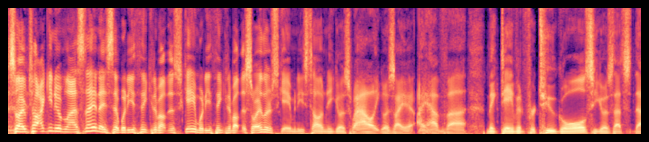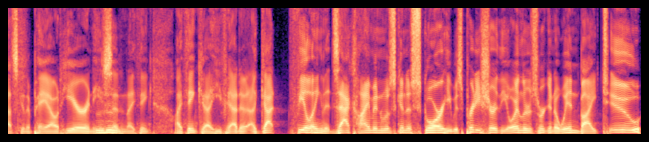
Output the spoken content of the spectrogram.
So I'm talking to him last night, and I said, "What are you thinking about this game? What are you thinking about this Oilers game?" And he's telling me, he goes, "Wow," he goes, "I I have uh, McDavid for two goals." He goes, "That's that's going to pay out here," and he Mm-hmm. said, and I think I think uh, he had a, a gut feeling that Zach Hyman was going to score. He was pretty sure the Oilers were going to win by two.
